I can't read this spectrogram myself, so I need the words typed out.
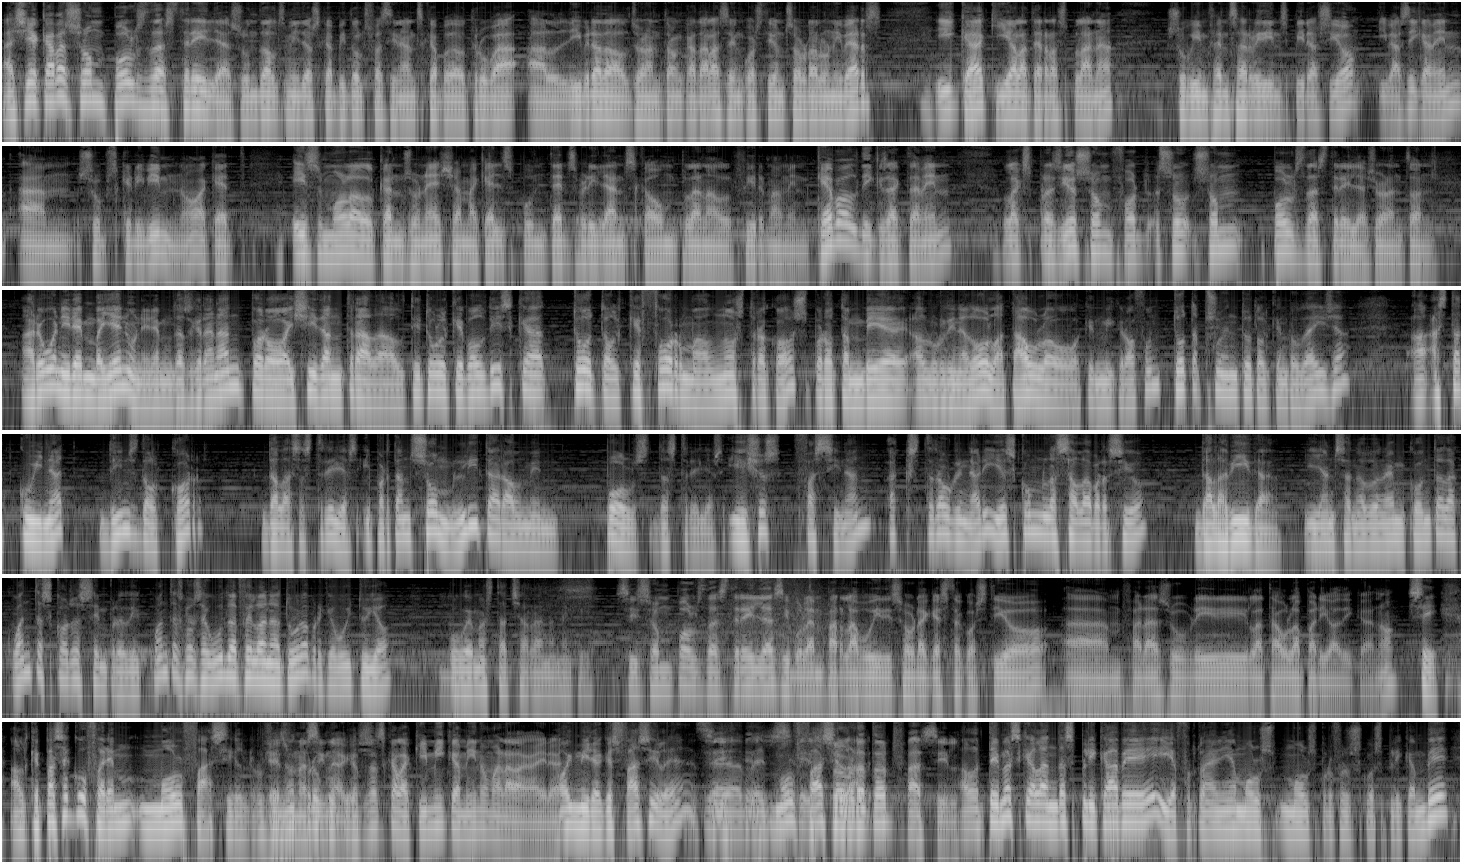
Així acaba Som pols d'estrelles, un dels millors capítols fascinants que podeu trobar al llibre del Joan Anton Català, 100 qüestions sobre l'univers, i que aquí a la Terra es plana sovint fent servir d'inspiració i bàsicament um, subscrivim no? aquest és molt el que ens uneix amb aquells puntets brillants que omplen el firmament. Què vol dir exactament l'expressió som, fo- so, som pols d'estrelles, Joan Anton? Ara ho anirem veient, ho anirem desgranant, però així d'entrada, el títol que vol dir és que tot el que forma el nostre cos, però també l'ordinador, la taula o aquest micròfon, tot, absolutament tot el que ens rodeja, ha ha estat cuinat dins del cor de les estrelles i, per tant, som literalment pols d'estrelles. I això és fascinant, extraordinari, i és com la celebració de la vida. I ens n'adonem compte de quantes coses sempre dic, quantes coses ha hagut de fer la natura perquè avui tu i jo puguem estar xerrant aquí. Si som pols d'estrelles i volem parlar avui sobre aquesta qüestió, eh, em faràs obrir la taula periòdica, no? Sí, el que passa que ho farem molt fàcil, Que Roger, és no una et assignatura. Que preocupis. saps que la química a mi no m'agrada gaire. Oi, mira que és fàcil, eh? eh és molt sí, fàcil. Sobretot fàcil. El tema és que l'han d'explicar bé, i afortunadament hi ha molts, molts professors que ho expliquen bé,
